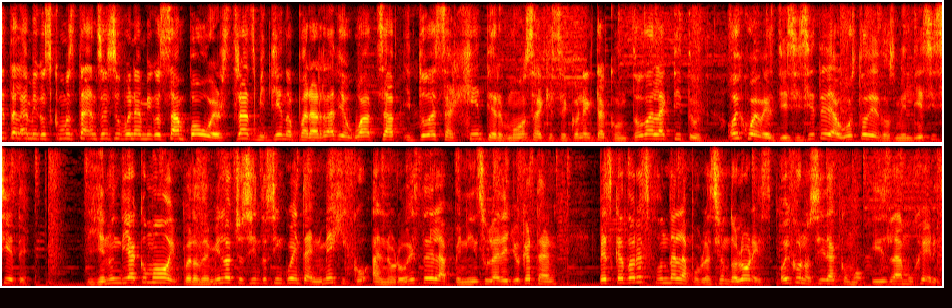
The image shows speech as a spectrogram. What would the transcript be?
¿qué tal amigos? ¿Cómo están? Soy su buen amigo Sam Powers, transmitiendo para Radio WhatsApp y toda esa gente hermosa que se conecta con toda la actitud. Hoy jueves 17 de agosto de 2017. Y en un día como hoy, pero de 1850 en México, al noroeste de la península de Yucatán, pescadores fundan la población Dolores, hoy conocida como Isla Mujeres.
